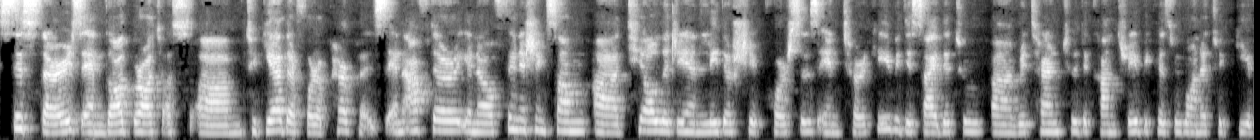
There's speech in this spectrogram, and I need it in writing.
sisters and god brought us um, together for a purpose. And after you know finishing some uh, theology and leadership courses in turkey we decided to uh, return to the country because we wanted to give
